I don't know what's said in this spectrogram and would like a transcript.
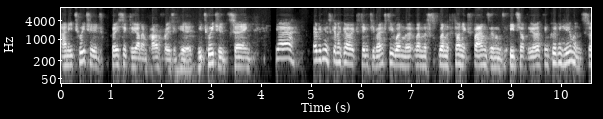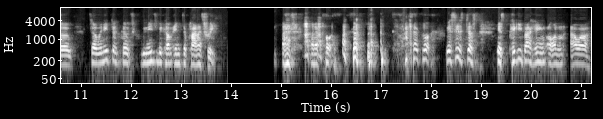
And he tweeted basically, and I'm paraphrasing here, he tweeted saying, yeah, everything's going to go extinct eventually when the when the when the sun expands and eats up the earth, including humans. So so we need to go. To, we need to become interplanetary. And, and I thought, I thought, this is just, it's piggybacking on our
